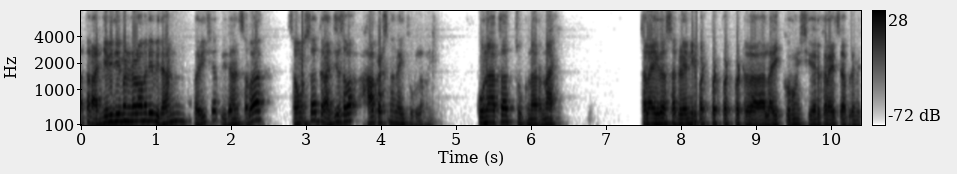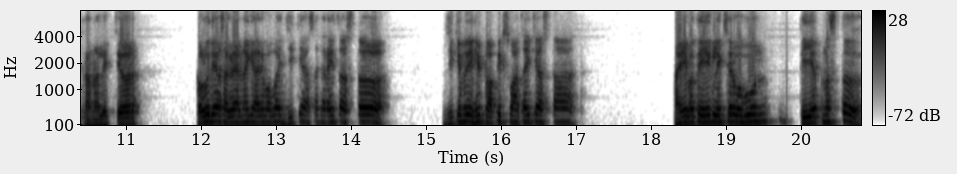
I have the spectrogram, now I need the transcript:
आता राज्य विधिमंडळामध्ये विधान परिषद विधानसभा संसद राज्यसभा हा प्रश्न नाही चुकला पाहिजे. कुणाचा चुकणार नाही? चला एकदा सगळ्यांनी पटपट पटपट लाईक करून शेअर करायचं आपल्या मित्रांना लेक्चर कळू द्या सगळ्यांना की अरे बाबा जी के असं करायचं असतं. जी के मध्ये हे टॉपिक्स वाचायचे असतात. आणि फक्त एक लेक्चर बघून ते येत नसतं.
